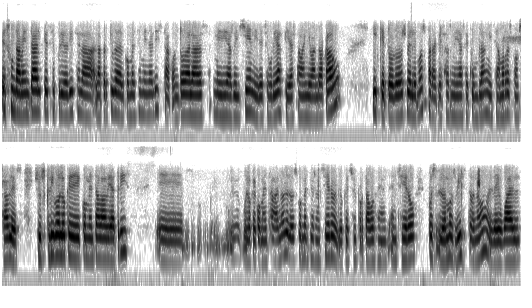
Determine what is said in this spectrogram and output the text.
Es fundamental que se priorice la, apertura del comercio minorista con todas las medidas de higiene y de seguridad que ya estaban llevando a cabo y que todos velemos para que esas medidas se cumplan y seamos responsables. Suscribo lo que comentaba Beatriz, eh, lo que comentaba ¿no? de los comercios en Siero, yo que soy portavoz en, en Siero, pues lo hemos visto, ¿no? Da igual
